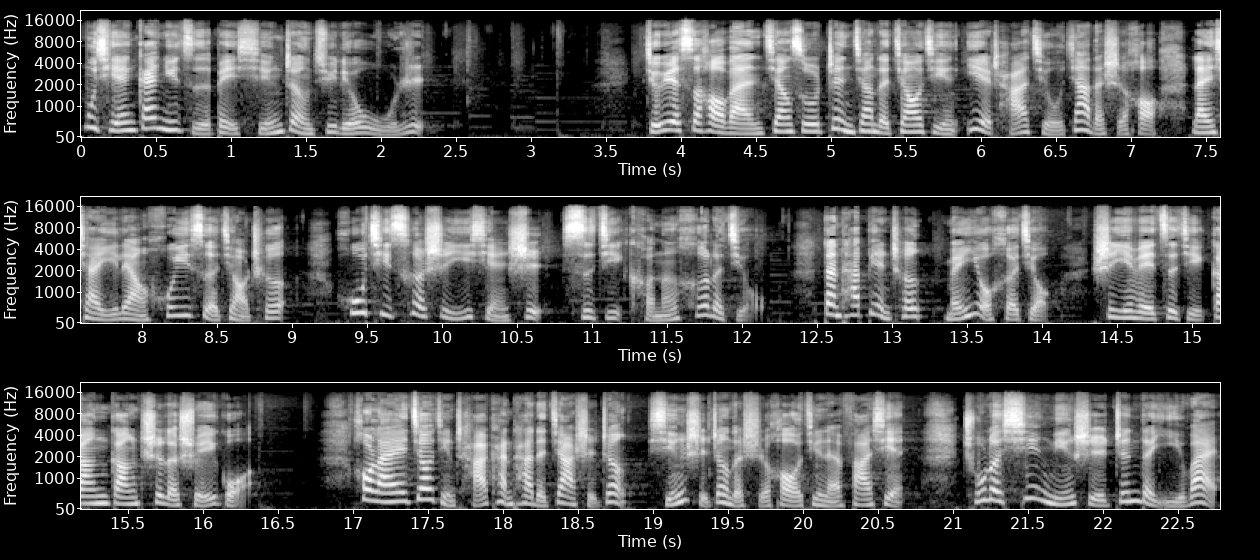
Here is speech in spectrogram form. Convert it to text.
目前该女子被行政拘留五日。九月四号晚，江苏镇江的交警夜查酒驾的时候，拦下一辆灰色轿车，呼气测试仪显示司机可能喝了酒，但他辩称没有喝酒。是因为自己刚刚吃了水果。后来交警查看他的驾驶证、行驶证的时候，竟然发现除了姓名是真的以外，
